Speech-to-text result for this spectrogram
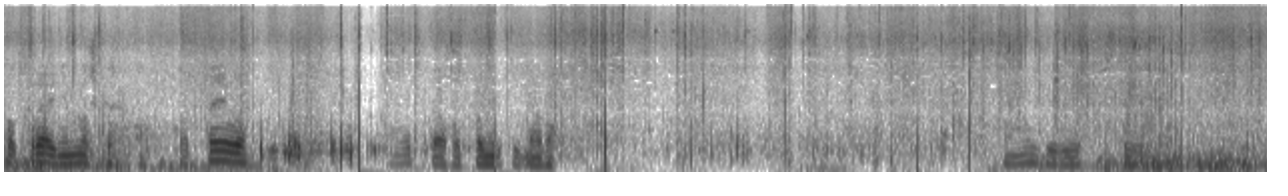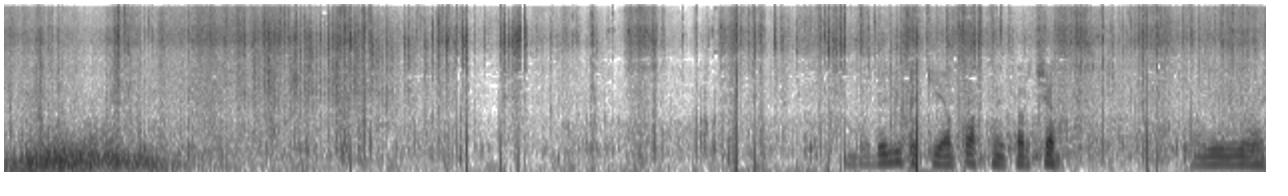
По краю немножко подтаяло. Вот так вот пометить надо. Ну, березки стоят. Водоли такие опасные торчат. Ой-ой-ой.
